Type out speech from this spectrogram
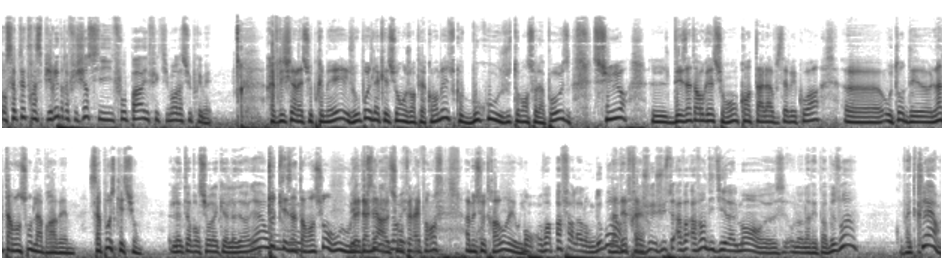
On s'est peut-être inspiré de réfléchir s'il ne faut pas effectivement la supprimer réfléchir à la supprimer. Je vous pose la question, Jean-Pierre Colombier, parce que beaucoup justement se la posent sur des interrogations quant à la, vous savez quoi, euh, autour de l'intervention de la Bravem. Ça pose question. L'intervention laquelle? La dernière Toutes les interventions, ou la dernière, si on fait référence à M. Traoré, oui. Bon, on va pas faire la langue de bois. La juste, avant Didier Lallemand, euh, on n'en avait pas besoin qu'on va être clair,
